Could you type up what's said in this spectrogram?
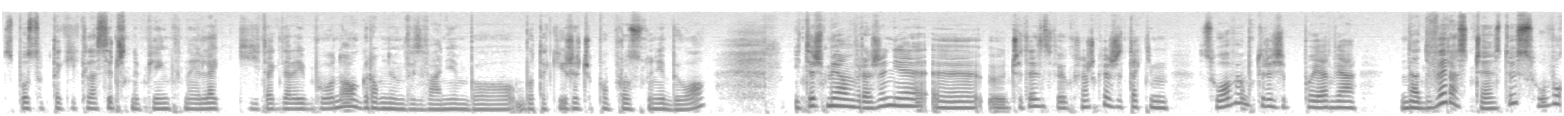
w sposób taki klasyczny, piękny, lekki i tak dalej było no, ogromnym wyzwaniem, bo, bo takich rzeczy po prostu nie było. I też miałam wrażenie, e, czytając twoją książkę, że takim słowem, które się pojawia nad wyraz często jest słowo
